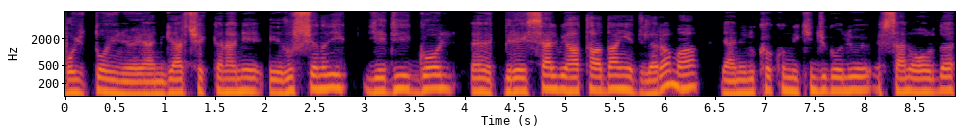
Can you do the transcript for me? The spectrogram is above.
boyutta oynuyor yani gerçekten hani Rusya'nın ilk yediği gol evet bireysel bir hatadan yediler ama yani Lukaku'nun ikinci golü efsane orada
